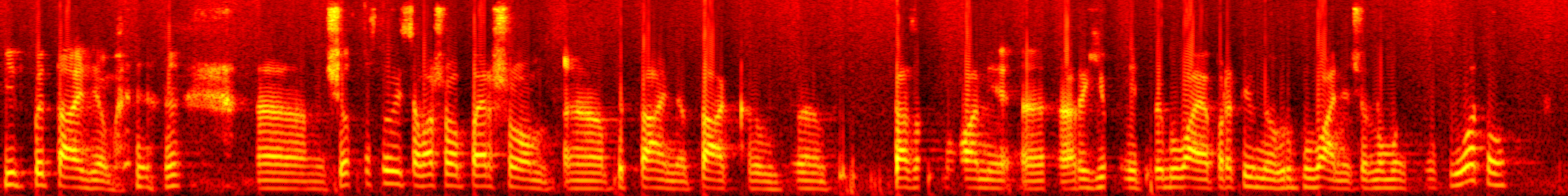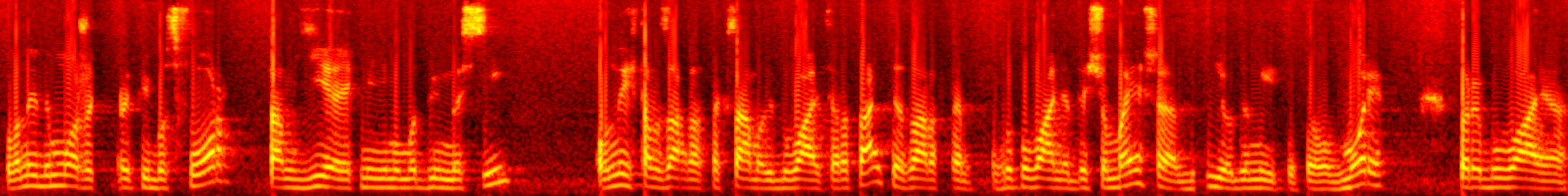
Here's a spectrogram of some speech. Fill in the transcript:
підпитанням. Е, Що стосується вашого першого е, питання, так в вказаному вами е, регіоні перебуває оперативне групування Чорноморського флоту. Вони не можуть пройти Босфор. Там є як мінімум один носій. У них там зараз так само відбувається ротація. Зараз це групування дещо менше, дві одиниці цього в морі перебуває.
